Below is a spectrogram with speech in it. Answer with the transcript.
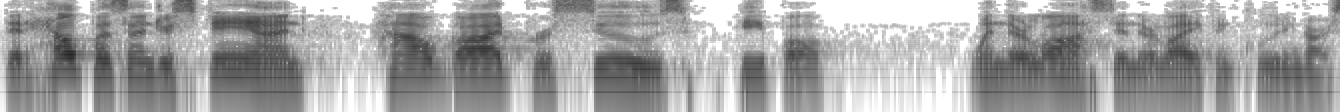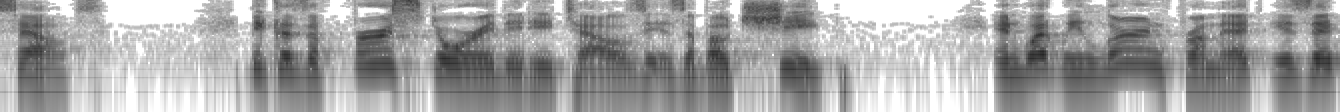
that help us understand how God pursues people when they're lost in their life, including ourselves. Because the first story that he tells is about sheep. And what we learn from it is that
